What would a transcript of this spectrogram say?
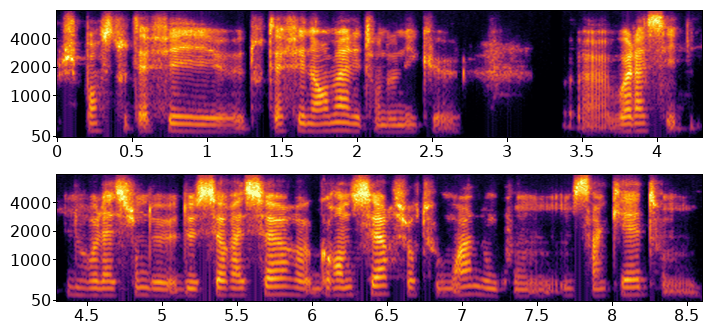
je pense tout à fait, tout à fait normal étant donné que, voilà, c'est une relation de de sœur à sœur, grande sœur surtout moi, donc on on s'inquiète, on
